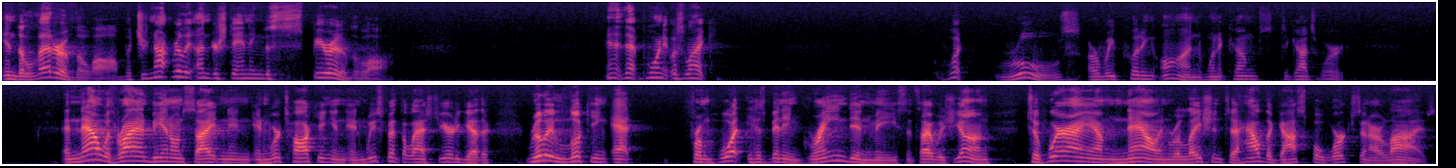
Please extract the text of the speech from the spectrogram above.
in the letter of the law, but you're not really understanding the spirit of the law. And at that point, it was like, what rules are we putting on when it comes to God's Word? And now, with Ryan being on site and, and, and we're talking, and, and we've spent the last year together really looking at from what has been ingrained in me since I was young to where I am now in relation to how the gospel works in our lives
